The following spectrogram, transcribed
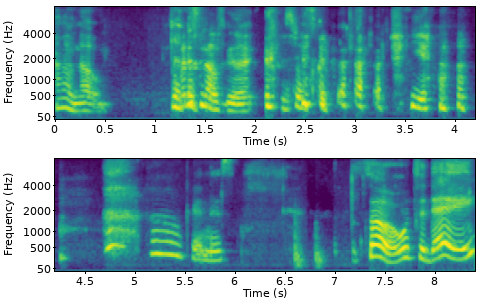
I don't know. But it smells good. it smells good. yeah. Oh goodness. So today,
